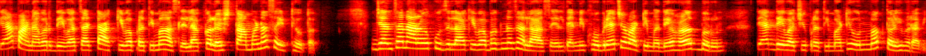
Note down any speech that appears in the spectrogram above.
त्या पानावर देवाचा टाक किंवा प्रतिमा असलेला कलश तामणासहित ठेवतात. ज्यांचा नारळ कुजला किंवा भग्न झाला असेल त्यांनी खोबऱ्याच्या वाटीमध्ये हळद भरून त्यात देवाची प्रतिमा ठेवून मग तळी भरावी.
